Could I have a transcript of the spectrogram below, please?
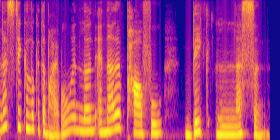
let's take a look at the Bible and learn another powerful big lesson.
